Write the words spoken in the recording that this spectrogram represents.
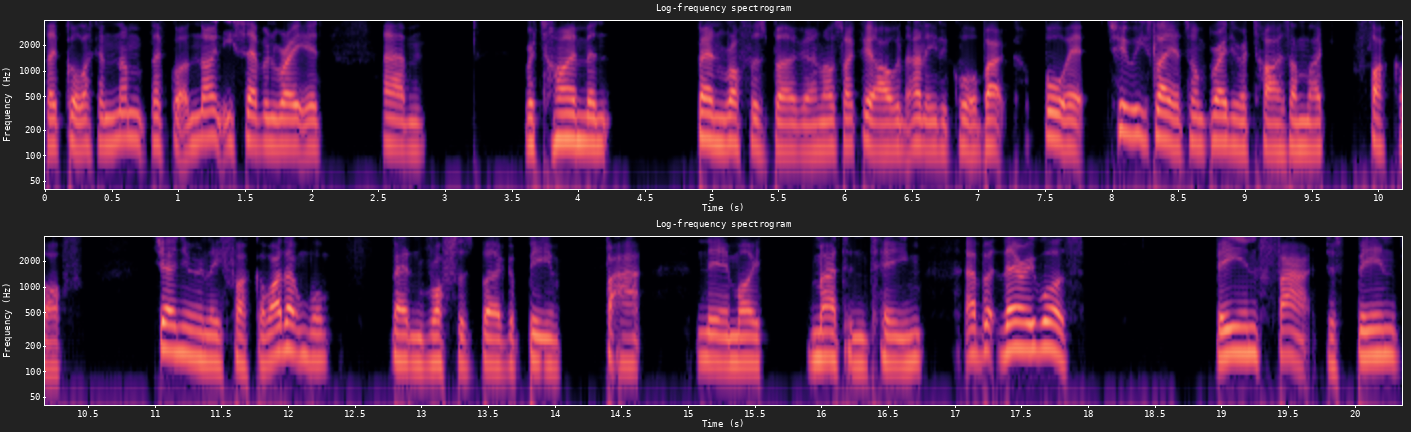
They've got like a num they've got a 97 rated um retirement Ben Roethlisberger, and I was like, yeah, I need a quarterback. Bought it. Two weeks later, Tom Brady retires. I'm like, fuck off. Genuinely, fuck off. I don't want Ben Roethlisberger being fat near my Madden team. Uh, but there he was, being fat, just being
